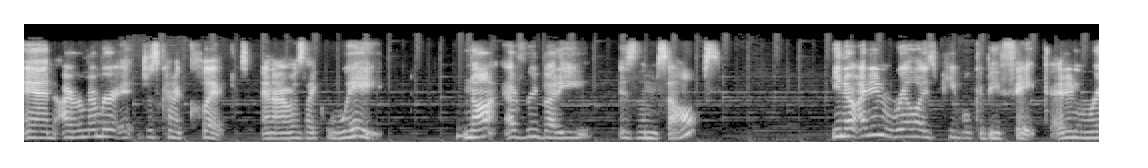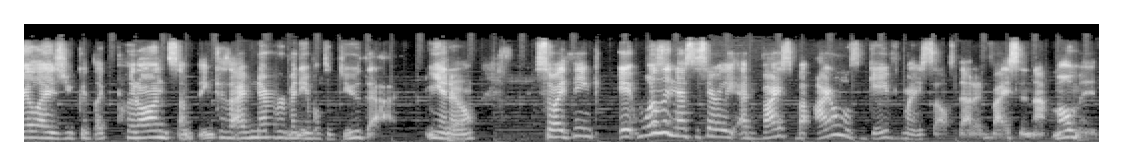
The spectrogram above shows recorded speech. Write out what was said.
And I remember it just kind of clicked. And I was like, wait, not everybody is themselves. You know, I didn't realize people could be fake. I didn't realize you could like put on something because I've never been able to do that, you know? So I think it wasn't necessarily advice, but I almost gave myself that advice in that moment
